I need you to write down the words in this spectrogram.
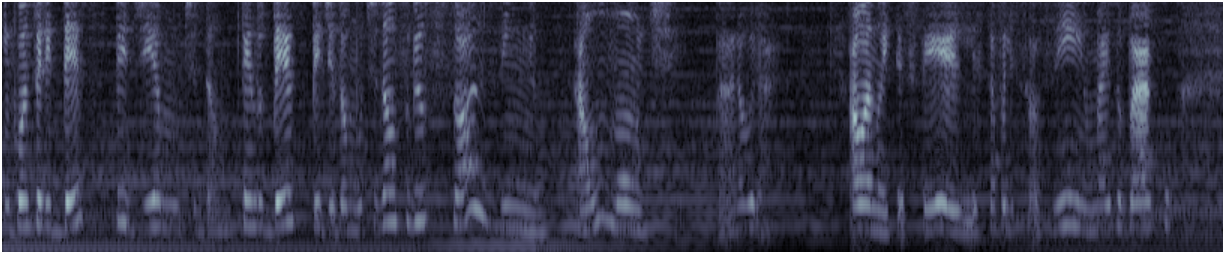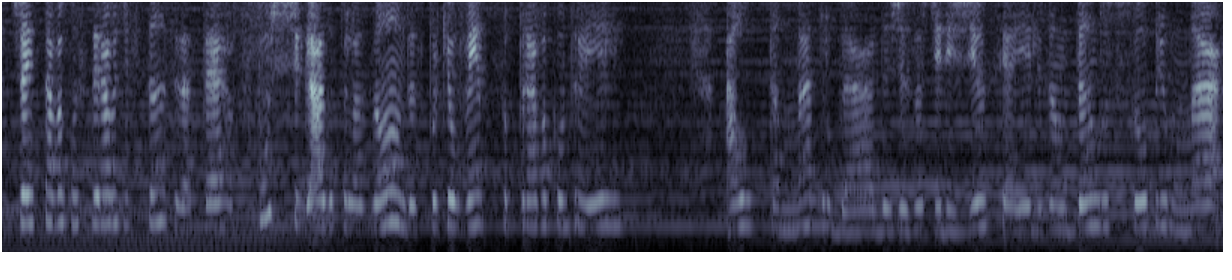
enquanto ele despedia a multidão. Tendo despedido a multidão, subiu sozinho a um monte para orar. Ao anoitecer, ele estava ali sozinho, mas o barco já estava a considerável distância da terra, fustigado pelas ondas, porque o vento soprava contra ele. Alta madrugada, Jesus dirigiu-se a eles andando sobre o mar.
